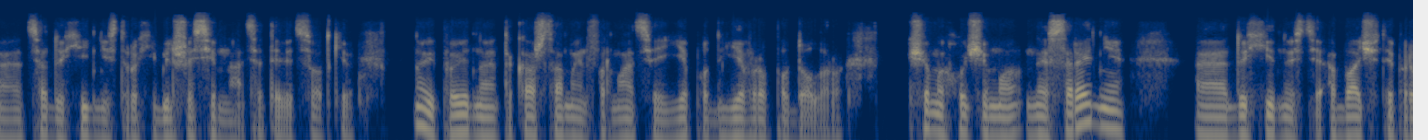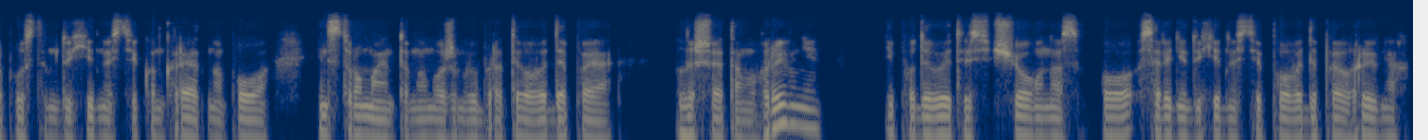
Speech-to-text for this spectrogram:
е, ця дохідність трохи більше 17%. Ну, відповідно, така ж сама інформація є по євро по долару. Якщо ми хочемо не середні е, дохідності, а бачити, припустимо, дохідності конкретно по інструменту, ми можемо вибрати ОВДП лише там в гривні і подивитись, що у нас по середній дохідності по ВДП в гривнях,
